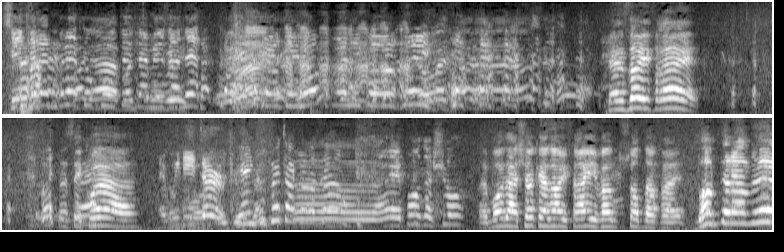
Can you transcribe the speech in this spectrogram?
C'est très près au côté de la maisonnette. Regardez là pour aller gazer. 15 ans et frère. Ça, c'est quoi? hein? Viens couper ton gazon. Euh, un pont de chat. Un bon d'achat, 15 ans et frère, ils vendent toutes sortes d'affaires. Bob Tremblay.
